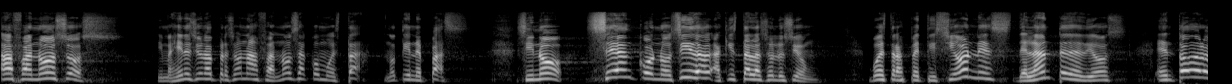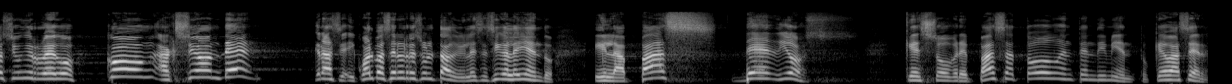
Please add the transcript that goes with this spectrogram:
afanosos Imagínense una persona afanosa como está, no tiene paz. Sino sean conocidas, aquí está la solución, vuestras peticiones delante de Dios en toda oración y ruego con acción de gracia. ¿Y cuál va a ser el resultado? Iglesia, sigue leyendo. Y la paz de Dios, que sobrepasa todo entendimiento, ¿qué va a hacer?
